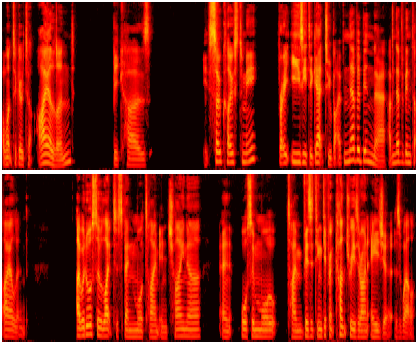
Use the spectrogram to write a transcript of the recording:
I want to go to Ireland because it's so close to me, very easy to get to, but I've never been there. I've never been to Ireland. I would also like to spend more time in China and also more time visiting different countries around Asia as well.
